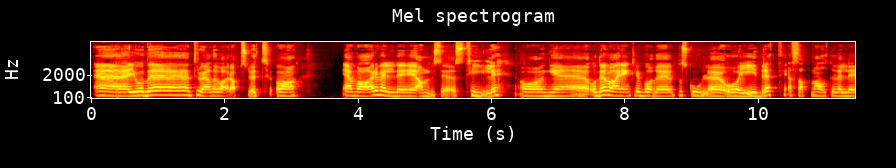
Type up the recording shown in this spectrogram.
eh, jo, det tror jeg det var absolutt. Og jeg var veldig ambisiøs tidlig. Og, eh, og det var egentlig både på skole og i idrett. Jeg satte meg alltid veldig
